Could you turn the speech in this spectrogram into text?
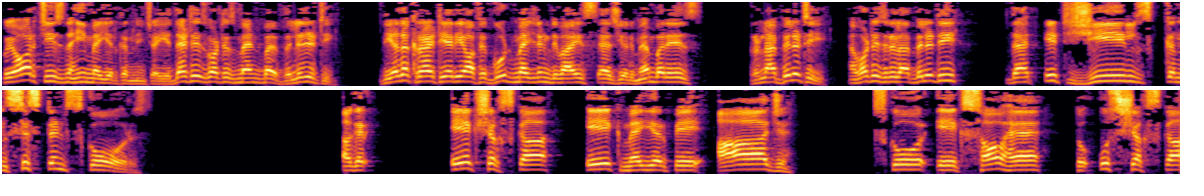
کوئی اور چیز نہیں میجر کرنی چاہیے that is what is meant by validity the other criteria of a good measuring device as you remember is reliability and what is reliability that it جیلز کنسٹنٹ اسکور اگر ایک شخص کا ایک میئر پہ آج اسکور ایک سو ہے تو اس شخص کا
